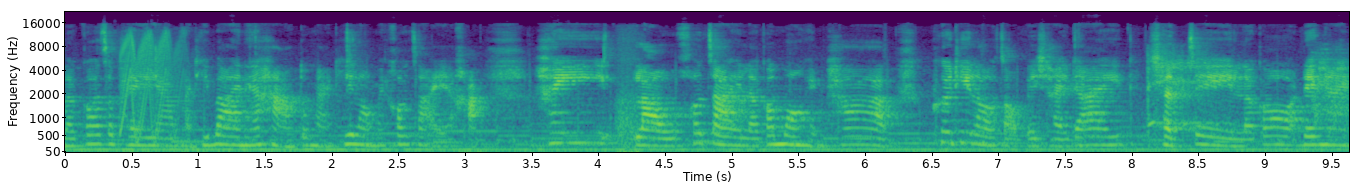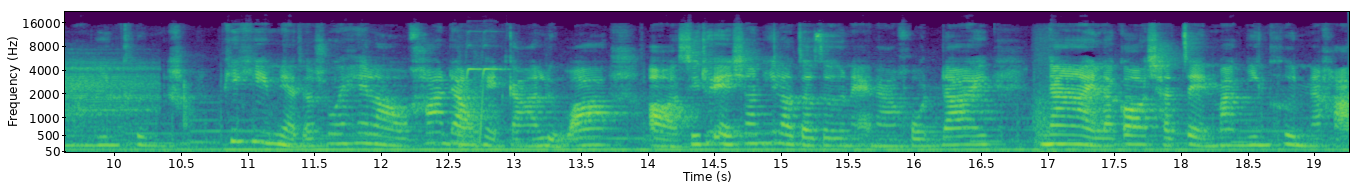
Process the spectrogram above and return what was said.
แล้วก็จะพยายามอธิบายเนื้อหาตรงไหนที่เราไม่เข้าใจอะค่ะ ให้เราเข้าใจแล้วก็มองเห็นภาพ เพื่อที่เราจะไปใช้ได้ชัดเจนแล้วก็ได้ง่ายมากยิ่งขึ้นค่ะพี่คีมเนี่ยจะช่วยให้เราคาดเดาเหตุการณ์หรือว่าเอ่อ situation ที่เราจะเจอในอนาคตได้ง่ายแล้วก็ชัดเจนมากยิ่งขึ้นนะคะ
